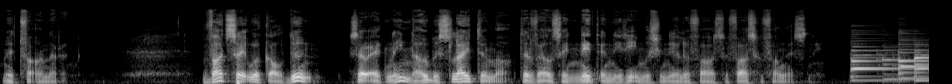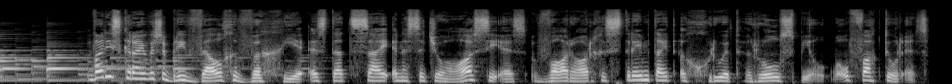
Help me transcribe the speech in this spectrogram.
met verandering. Wat sy ook al doen, sou ek nie nou besluite maak terwyl sy net in hierdie emosionele fase vasgevang is nie. Wat die skrywer se brief wel gewig gee, is dat sy in 'n situasie is waar haar gestremdheid 'n groot rol speel of faktor is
